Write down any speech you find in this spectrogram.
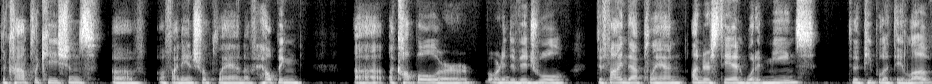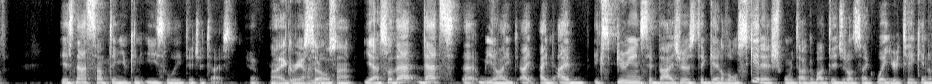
The complications of a financial plan, of helping uh, a couple or, or an individual define that plan, understand what it means to the people that they love, is not something you can easily digitize. Yep, I agree 100%. So, yeah, so that that's uh, you know I, I I've experienced advisors to get a little skittish when we talk about digital. It's like, wait, you're taking a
